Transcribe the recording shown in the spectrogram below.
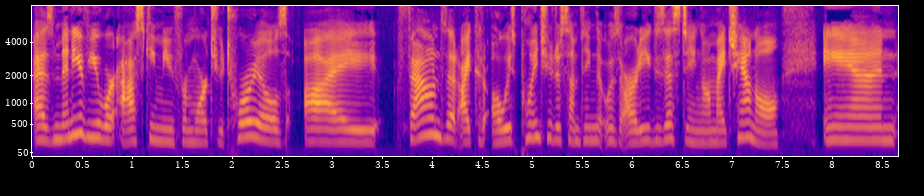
as many of you were asking me for more tutorials, I found that I could always point you to something that was already existing on my channel. And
